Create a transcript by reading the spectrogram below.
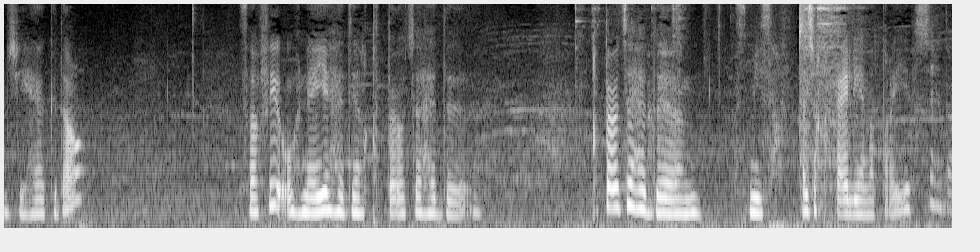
تجي هكذا صافي وهنايا هادي نقطعو حتى هاد قطعو حتى هاد سميتها. أجي قطعي لينا طريف. الشهده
